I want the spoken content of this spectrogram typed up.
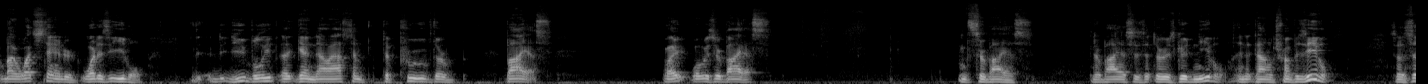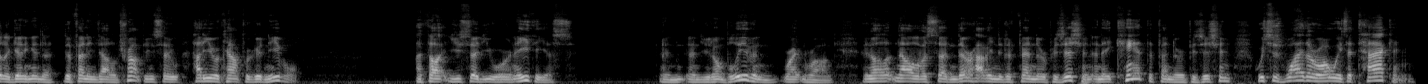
by what standard? What is evil? Do you believe, again, now ask them to prove their bias, right? What was their bias? It's their bias. Their bias is that there is good and evil and that Donald Trump is evil. So instead of getting into defending Donald Trump, you say, how do you account for good and evil? I thought you said you were an atheist and, and you don't believe in right and wrong. And all, now all of a sudden they're having to defend their position and they can't defend their position, which is why they're always attacking.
